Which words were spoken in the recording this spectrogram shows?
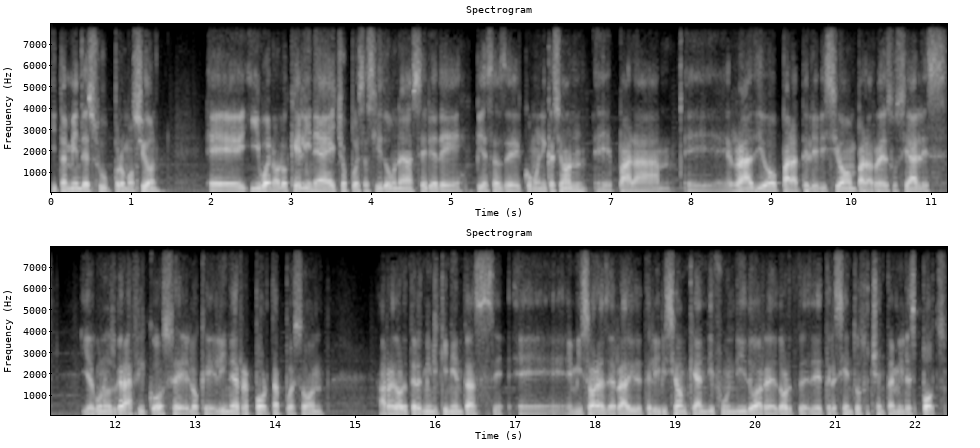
y también de su promoción. Eh, y bueno, lo que INE ha hecho pues ha sido una serie de piezas de comunicación eh, para radio, para televisión, para redes sociales y algunos gráficos. lo que INE reporta pues son alrededor de 3.500 emisoras de radio y de televisión que han difundido alrededor de 380.000 spots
